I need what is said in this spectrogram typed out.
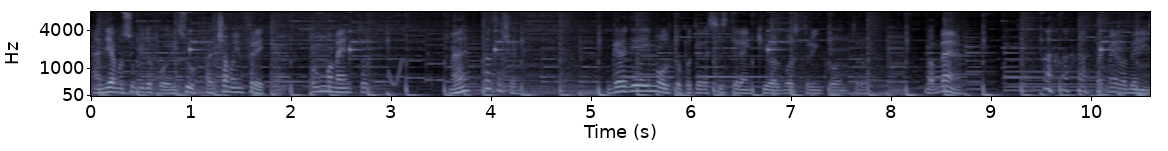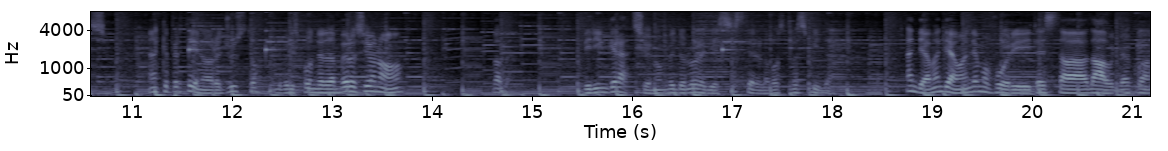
Andiamo subito fuori, su, facciamo in fretta. Un momento. Eh? Cosa c'è? Gradirei molto poter assistere anch'io al vostro incontro. Va bene. per me va benissimo. Anche per te, Nora, giusto? Devo rispondere davvero sì o no? Vabbè. Vi ringrazio e non vedo l'ora di assistere alla vostra sfida. Andiamo, andiamo, andiamo fuori, testa d'alga qua.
